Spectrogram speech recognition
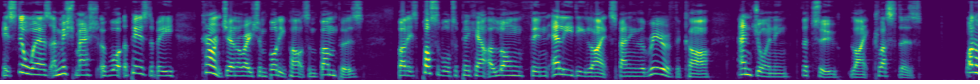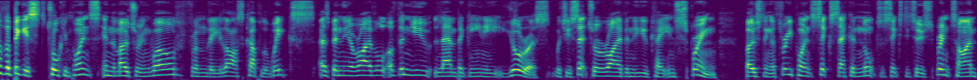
It still wears a mishmash of what appears to be current generation body parts and bumpers, but it's possible to pick out a long, thin LED light spanning the rear of the car and joining the two light clusters. One of the biggest talking points in the motoring world from the last couple of weeks has been the arrival of the new Lamborghini Urus, which is set to arrive in the UK in spring, boasting a 3.6 second 0 to 62 sprint time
